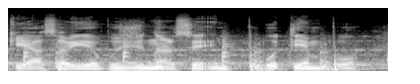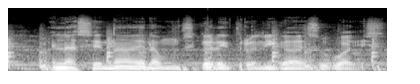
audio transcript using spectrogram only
que ha sabido posicionarse en poco tiempo en la escena de la música electrónica de su país.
